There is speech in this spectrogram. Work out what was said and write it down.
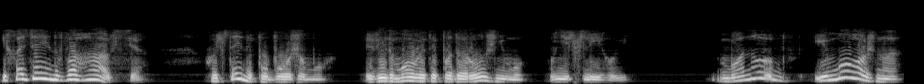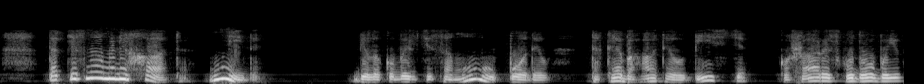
і хазяїн вагався, хоч та й не по-божому, відмовити подорожньому в нічлігові. Воно б і можна, так тісна в мене хата, ніде. Білокобильці самому вподив таке багате обістя, кошари з худобою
